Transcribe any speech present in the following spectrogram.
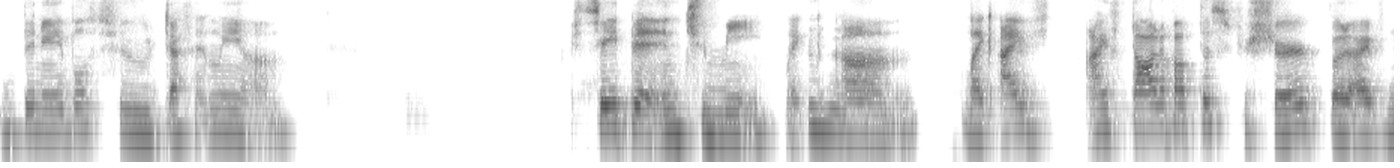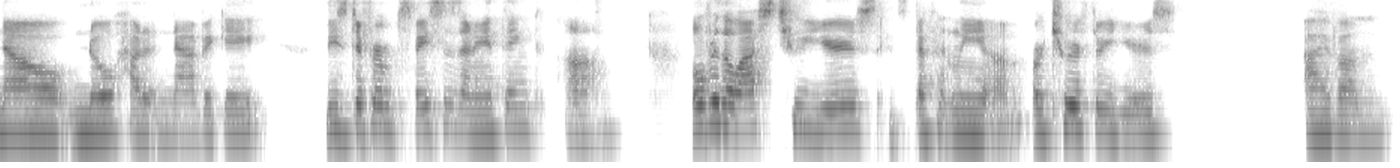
been able to definitely um shape it into me like mm-hmm. um like i've i've thought about this for sure but i've now know how to navigate these different spaces and i think um over the last two years, it's definitely um, or two or three years, I've um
